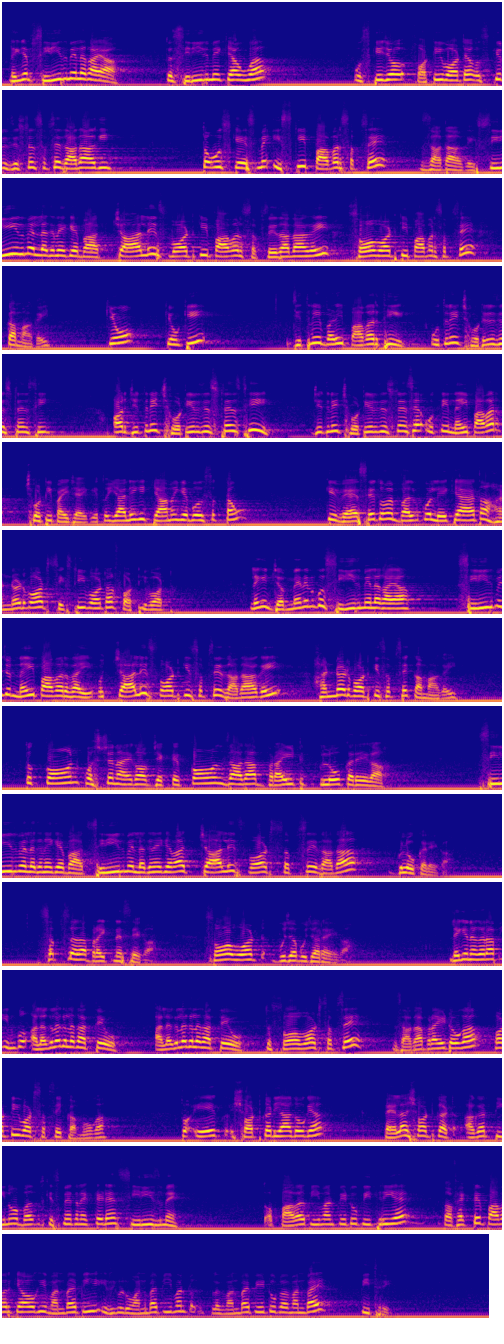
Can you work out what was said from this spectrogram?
लेकिन जब सीरीज़ में लगाया तो सीरीज़ में क्या हुआ? उसकी जो 40 वॉट है, उसकी रेजिस्टेंस सबसे ज़्यादा आ गई। तो उस केस में इसकी पावर सबसे ज़्यादा आ गई। सीरीज़ में लगने के बाद 40 वॉट की पावर सबसे ज़्यादा आ गई 100 वॉट की पावर सबसे कम आ गई। क्यों? क्योंकि जितनी बड़ी पावर थी, उतनी छोटी रेजिस्टेंस थी। और जितनी छोटी रेजिस्टेंस थी जितनी छोटी रेजिस्टेंस है, उतनी नई पावर छोटी पाई जाएगी। तो यानी कि क्या मैं ये बोल सकता हूँ कि वैसे तो मैं बल्ब को लेके आया था 100 वॉट 60 वॉट और 40 वॉट लेकिन जब मैंने इनको सीरीज़ में लगाया सीरीज़ में जो नई पावर आई, वो 40 वॉट की सबसे ज़्यादा आ गई 100 वॉट की सबसे कम आ गई। तो कौन क्वेश्चन आएगा ऑब्जेक्टिव कौन ज़्यादा ब्राइट ग्लो करेगा? सीरीज़ में लगने के बाद सीरीज़ में लगने के बाद 40 वॉट सबसे ज़्यादा ग्लो करेगा। सबसे ज़्यादा ब्राइटनेस देगा। 100 वॉट बुझा बुझा रहेगा। लेकिन अगर आप इनको अलग अलग लगाते हो अलग अलग लगाते हो तो सौ वॉट सबसे ज़्यादा ब्राइट होगा 40 वॉट सबसे कम होगा। तो एक शॉर्टकट याद हो गया। पहला शॉर्टकट अगर तीनों बल्ब किसमें कनेक्टेड है? सीरीज़ में। तो power P one P two P three है तो अफेक्टिव पावर क्या होगी? One by P is to one by P one plus one by P two plus one by P three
